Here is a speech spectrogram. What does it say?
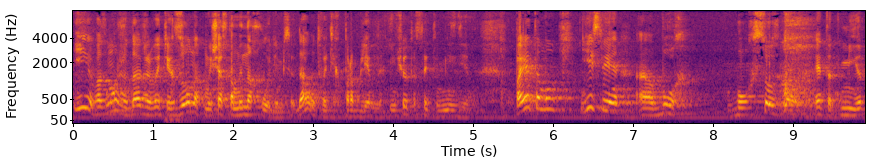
И, возможно, даже в этих зонах мы сейчас там и находимся, да, вот в этих проблемных. Ничего ты с этим не сделал. Поэтому, если э, Бог, Бог создал этот мир,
